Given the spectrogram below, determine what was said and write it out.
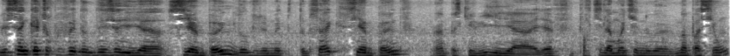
Mes 5 catcheurs préférés, donc déjà il y a CM Punk, donc je vais le mettre top 5, CM Punk, hein, parce que lui il a fait partie de la moitié de ma passion.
